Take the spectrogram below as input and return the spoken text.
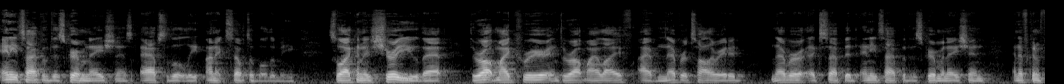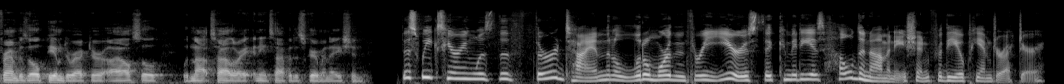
any type of discrimination is absolutely unacceptable to me. So, I can assure you that throughout my career and throughout my life, I have never tolerated never accepted any type of discrimination. And if confirmed as OPM director, I also would not tolerate any type of discrimination. This week's hearing was the third time in a little more than three years the committee has held a nomination for the OPM director.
